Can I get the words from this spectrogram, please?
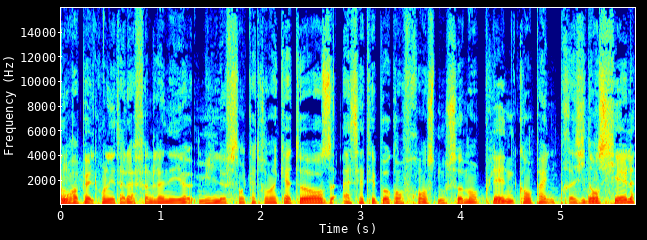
On rappelle qu'on est à la fin de l'année 1994. Euh, à cette époque en France, nous sommes en pleine campagne présidentielle.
